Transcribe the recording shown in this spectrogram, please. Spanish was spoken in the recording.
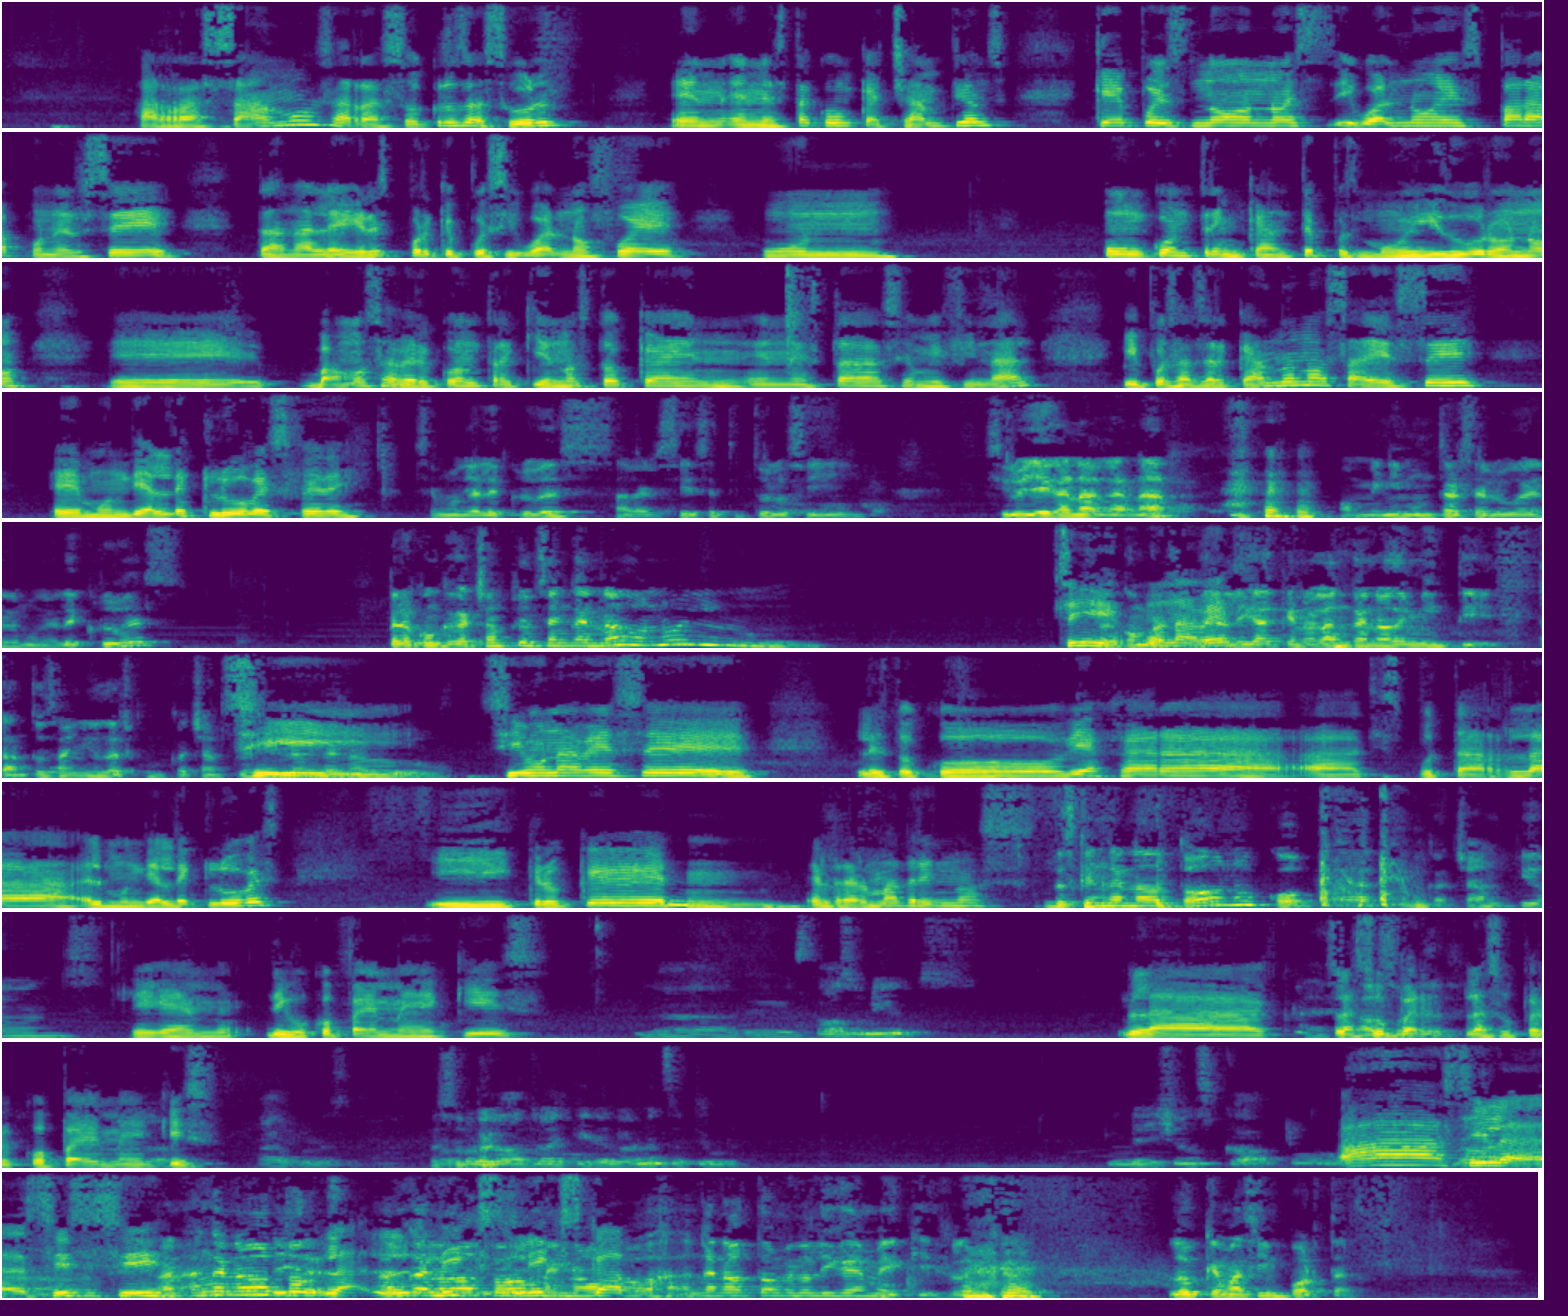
Arrasamos, arrasó Cruz Azul en, en esta Conca Champions, que pues no, no es, igual no es para ponerse tan alegres porque pues igual no fue un, un contrincante pues muy duro, ¿no? Eh, vamos a ver contra quién nos toca en, en esta semifinal y pues acercándonos a ese eh, Mundial de Clubes, Fede. Ese Mundial de Clubes, a ver si ese título sí, sí lo llegan a ganar, o mínimo un tercer lugar en el Mundial de Clubes. Pero con Conca Champions se han ganado, ¿no? El, Sí, una de la vez. liga que no la han ganado en tantos años, las Conca Champions sí la han Sí, ganado. sí, una vez eh, les tocó viajar a, a disputar la, el Mundial de Clubes y creo que el Real Madrid nos Es que han ganado todo, ¿no? Copa, Conca Champions. Liga M- digo Copa MX, La de Estados Unidos. la, la Estados super Unidos. la Supercopa MX. Ah, por eso. La No, Super- la otra que ganaron en septiembre. Nations Cup. O... Ah, sí, No, la, sí, sí, sí. Han, han ganado todo, La- han ganado Leagues- todo Leagues menos, Cup. han ganado todo menos Liga MX, lo que, lo que más importa.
